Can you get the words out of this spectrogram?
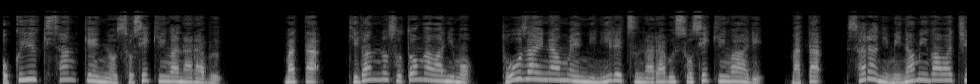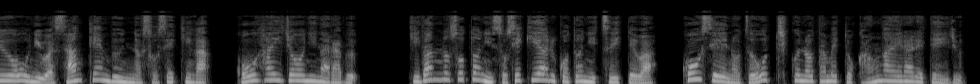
奥行き3軒の礎石が並ぶ。また、祈壇の外側にも、東西南面に2列並ぶ礎石があり、また、さらに南側中央には3軒分の礎石が、荒廃状に並ぶ。祈壇の外に礎石あることについては、後世の増築のためと考えられている。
